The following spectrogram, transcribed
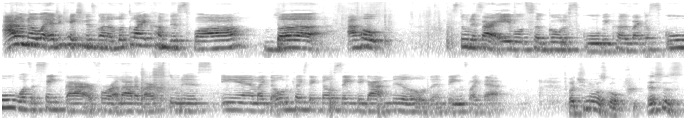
I don't know what education is going to look like come this fall, but I hope students are able to go to school because like a school was a safeguard for a lot of our students and like the only place they felt safe they got meals and things like that. But you know what's go? This is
